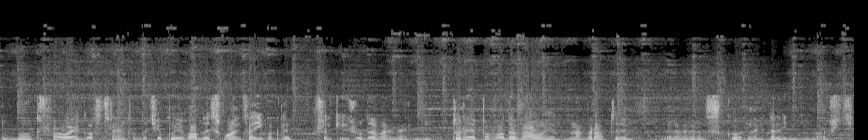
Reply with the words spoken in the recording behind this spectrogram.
długotrwałego wstrętu do ciepłej wody, słońca i w ogóle wszelkich źródeł energii, które powodowały nawroty e, skórnych dolegliwości.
